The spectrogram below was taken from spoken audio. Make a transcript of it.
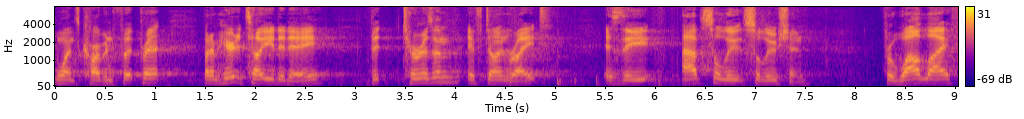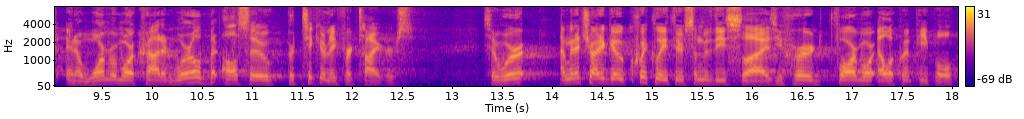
one's carbon footprint. But I'm here to tell you today that tourism, if done right, is the absolute solution for wildlife in a warmer, more crowded world, but also particularly for tigers. So we're I'm going to try to go quickly through some of these slides. You've heard far more eloquent people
